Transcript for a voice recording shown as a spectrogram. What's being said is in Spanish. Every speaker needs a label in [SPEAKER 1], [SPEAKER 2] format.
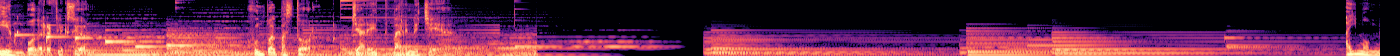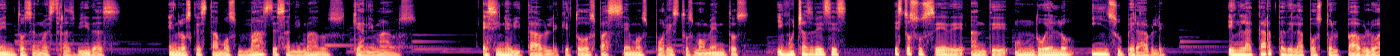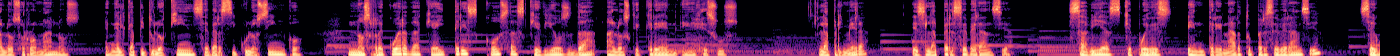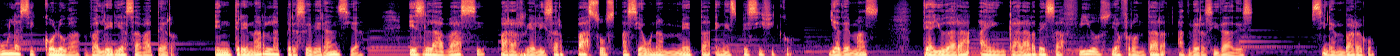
[SPEAKER 1] Tiempo de reflexión. Junto al pastor Jared Barnechea.
[SPEAKER 2] Hay momentos en nuestras vidas en los que estamos más desanimados que animados. Es inevitable que todos pasemos por estos momentos y muchas veces esto sucede ante un duelo insuperable. En la carta del apóstol Pablo a los romanos, en el capítulo 15, versículo 5, nos recuerda que hay tres cosas que Dios da a los que creen en Jesús. La primera es la perseverancia. ¿Sabías que puedes entrenar tu perseverancia? Según la psicóloga Valeria Sabater, entrenar la perseverancia es la base para realizar pasos hacia una meta en específico y además te ayudará a encarar desafíos y afrontar adversidades. Sin embargo,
